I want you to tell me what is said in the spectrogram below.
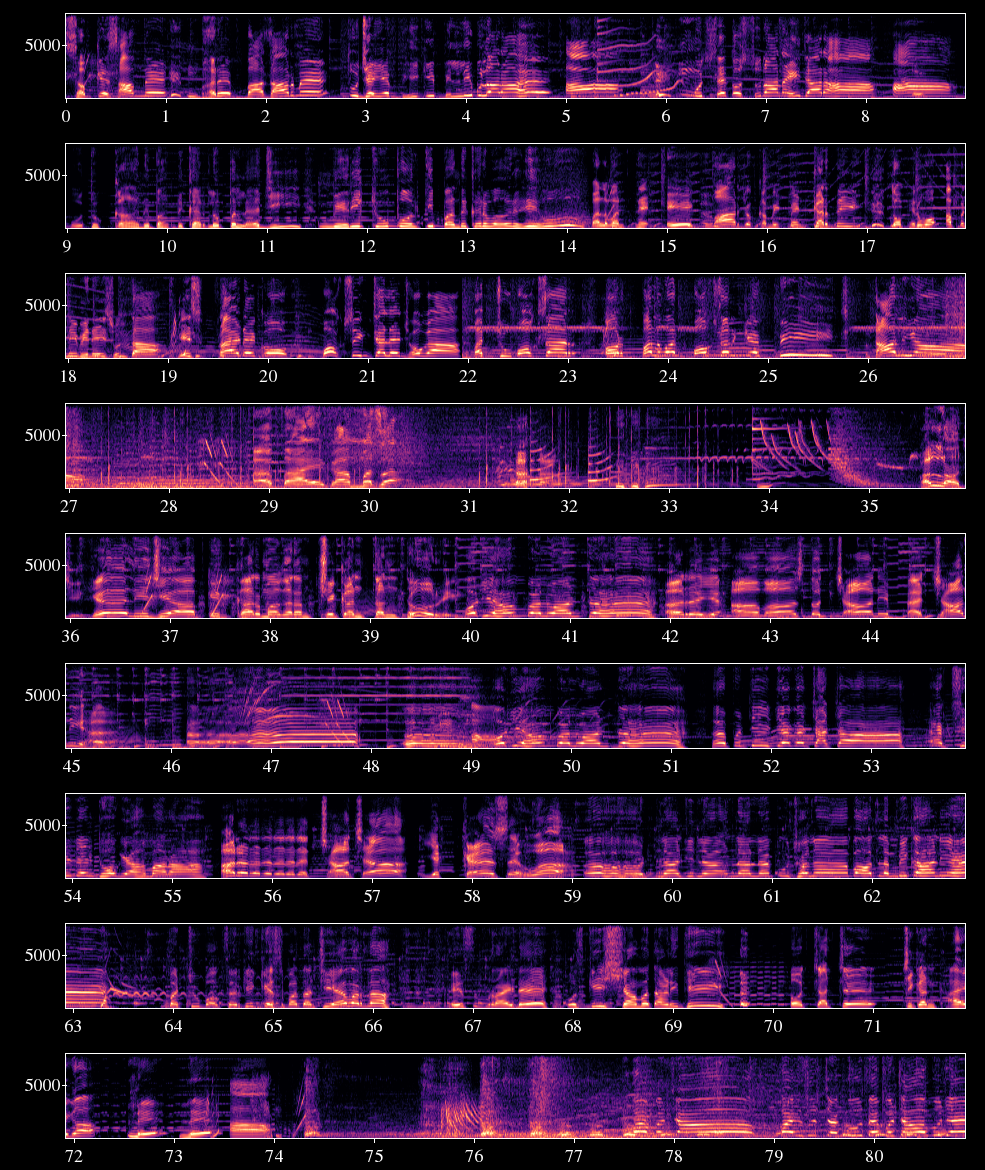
सबके सामने भरे बाज़ार में तुझे ये भीगी बिल्ली बुला रहा है। आ मुझसे तो सुना नहीं जा रहा। आ। वो तो कान बंद कर लो पला जी। मेरी क्यों बोलती बंद करवा रहे हो? बलवंत ने एक बार जो कमिटमेंट कर दी तो फिर वो अपनी भी नहीं सुनता। इस फ्राइडे को बॉक्सिंग चैलेंज होगा। बच्चू बॉक्सर और बलवंत बॉक्सर के बीच तालियाँ। अब आएगा मज़ा अल्लाह जी ये लीजिए आपकी गर्मा गर्म चिकन तंदूरी और ये हम बलवंत हैं अरे ये आवाज़ तो जानी पहचानी है आ, आ, आ, और ये हम बलवंत हैं भतीजे का चाचा एक्सीडेंट हो गया हमारा। अरे रे रे रे रे चाचा ये कैसे हुआ? ओह, ना जी ना ना ना पूछो ना बहुत लंबी कहानी है। बच्चू बॉक्सर की किस्मत अच्छी है वरना इस फ्राइडे उसकी शामत आनी थी। ओ चाचे चिकन खाएगा? ले ले आ। बचाओ चंगू से बचाओ मुझे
